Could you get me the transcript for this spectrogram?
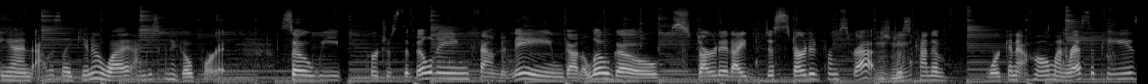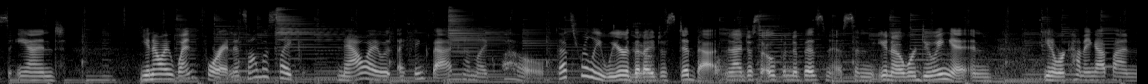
and I was like, you know what, I'm just gonna go for it. So we purchased the building, found a name, got a logo, started, I just started from scratch, mm-hmm. just kind of working at home on recipes, and you know, I went for it. And it's almost like now I, I think back and I'm like, whoa, that's really weird that I just did that. And I just opened a business and, you know, we're doing it. And, you know, we're coming up on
